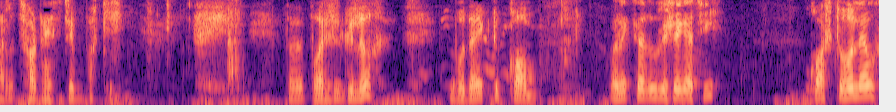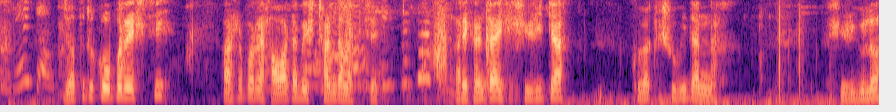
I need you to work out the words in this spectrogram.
আরও ছটা স্টেপ বাকি। তবে পরেরগুলো বোধহয় একটু কম। অনেকটা দূর এসে গেছি। কষ্ট হলেও যতটুকু ওপরে এসছি, আসার পরে হাওয়াটা বেশ ঠান্ডা লাগছে। আর এখানটায় সিঁড়িটা খুব একটা সুবিধার না। সিঁড়িগুলো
